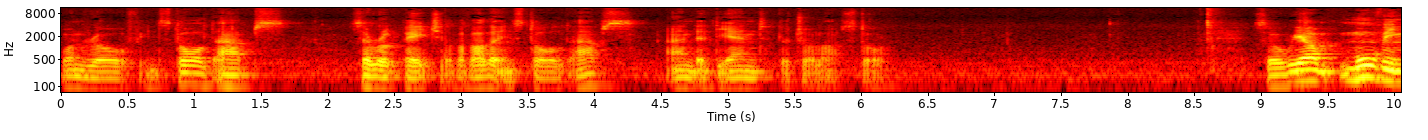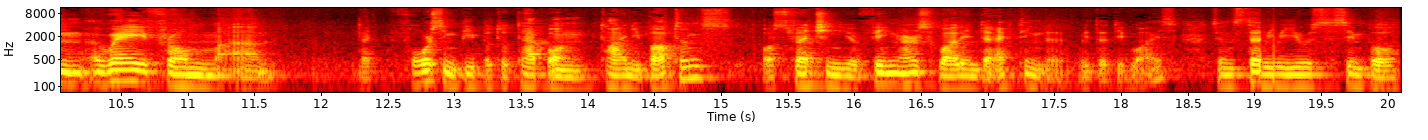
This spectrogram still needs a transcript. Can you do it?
one row of installed apps, several pages of other installed apps and at the end the Jolla store. So we are moving away from um, like forcing people to tap on tiny buttons or stretching your fingers while interacting the, with the device. So instead we use simple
